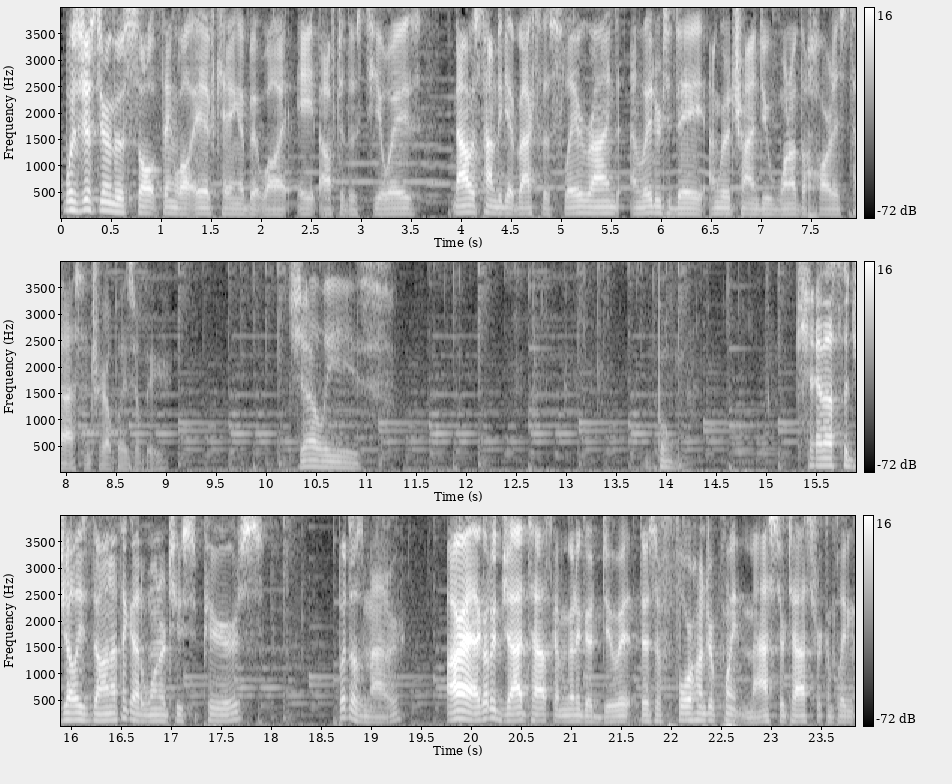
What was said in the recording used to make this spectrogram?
Was just doing the salt thing while AFKing a bit while I ate after those TOAs. Now it's time to get back to the Slayer grind, and later today, I'm going to try and do one of the hardest tasks in Trailblazer League. Jellies. Boom. Okay, that's the jellies done. I think I had one or two superiors, but doesn't matter. Alright, I got a Jad task. I'm going to go do it. There's a 400 point master task for completing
